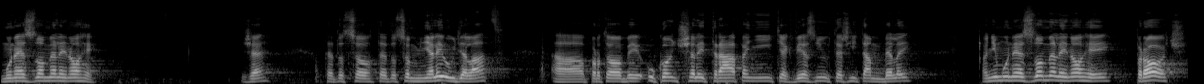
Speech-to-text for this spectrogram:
mu nezlomili nohy. Že? To je to, co, to je to, co měli udělat, proto aby ukončili trápení těch vězňů, kteří tam byli. Oni mu nezlomili nohy. Proč?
